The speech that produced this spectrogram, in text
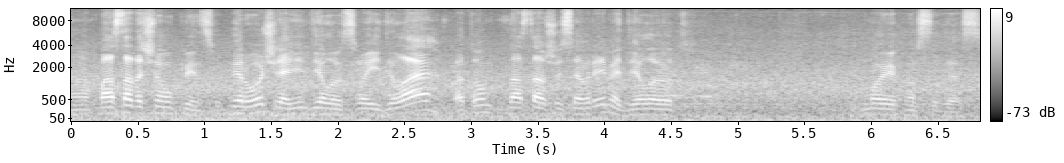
э, по остаточному принципу. В первую очередь они делают свои дела, потом на оставшееся время делают мой Мерседес.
